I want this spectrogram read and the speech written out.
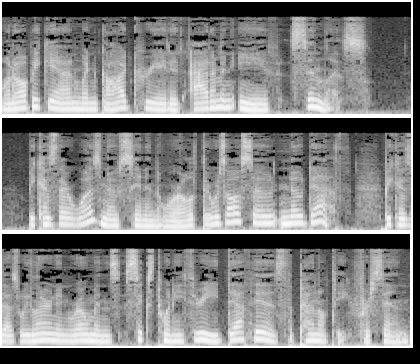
Well, it all began when God created Adam and Eve sinless. Because there was no sin in the world, there was also no death, because as we learn in Romans 6:23, death is the penalty for sin.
